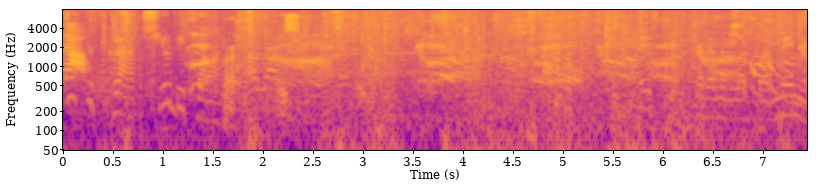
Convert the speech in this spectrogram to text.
now. Just scratch. You'll be fine. Alright. Kelemen menu.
